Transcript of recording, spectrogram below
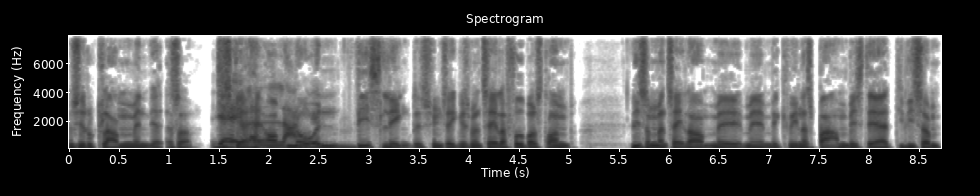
Nu siger du klamme, men altså, de Ja, skal have opnå lange. en vis længde, synes jeg ikke. Hvis man taler fodboldstrømpe, ligesom man taler om med, med, med kvinders barm, hvis det er, at de ligesom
